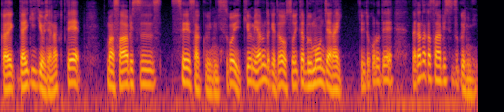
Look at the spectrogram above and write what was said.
大企業じゃなくて、まあサービス制作にすごい興味あるんだけど、そういった部門じゃないというところで、なかなかサービス作りに、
